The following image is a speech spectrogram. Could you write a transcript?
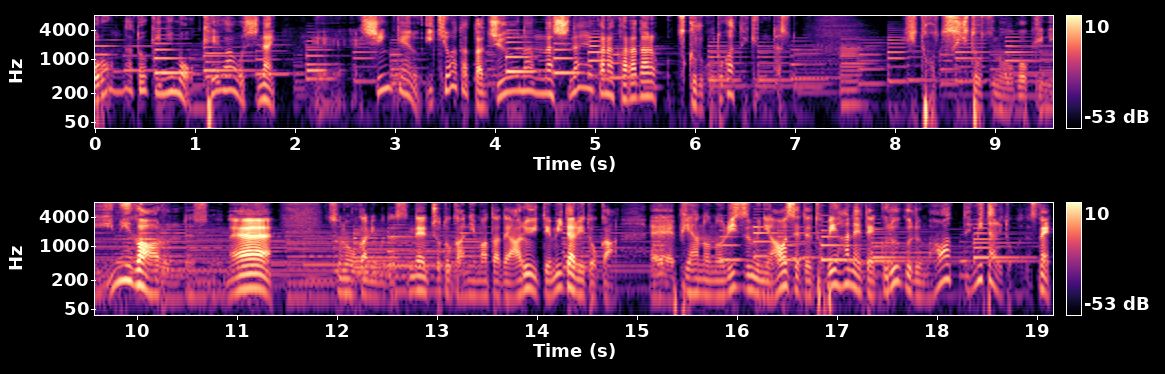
転んだ時にも怪我をしない、えー、神経の行き渡った柔軟なしなやかな体を作ることができるんです一つ一つの動きに意味があるんですよね。その他にもですねちょっとガニ股で歩いてみたりとか、えー、ピアノのリズムに合わせて飛び跳ねてぐるぐる回ってみたりとかですね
